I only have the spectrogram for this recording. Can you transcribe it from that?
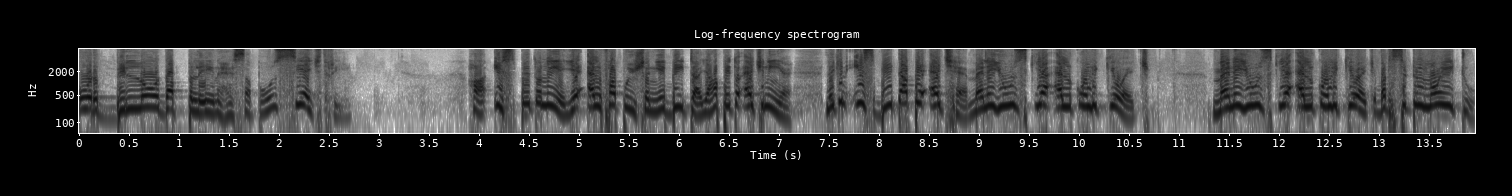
और बिलो द प्लेन है सपोज़ सी एच थ्री हाँ इस पे तो नहीं है। ये अल्फ़ा पोजीशन ये बीटा यहाँ पे तो एच नहीं है। लेकिन इस बीटा पे एच है। मैंने यूज़ किया एल्कोहलिक क्यू एच मैंने यूज़ किया alcoholic Q H but still no E two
